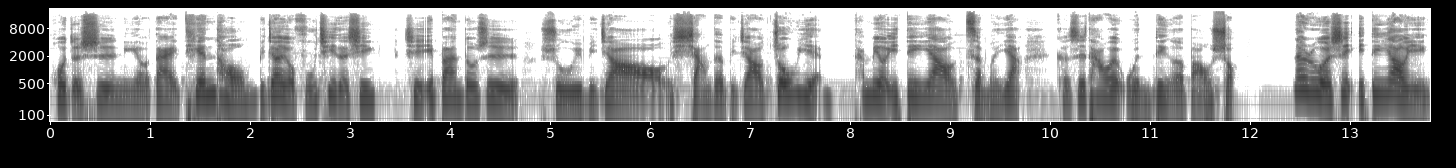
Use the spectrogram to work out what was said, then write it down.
或者是你有带天同，比较有福气的星，其实一般都是属于比较想的比较周延，他没有一定要怎么样，可是它会稳定而保守。那如果是一定要赢，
